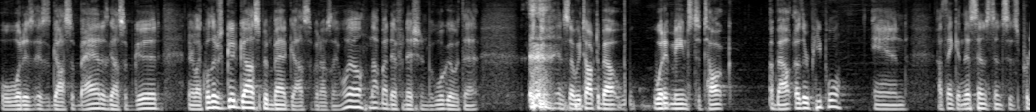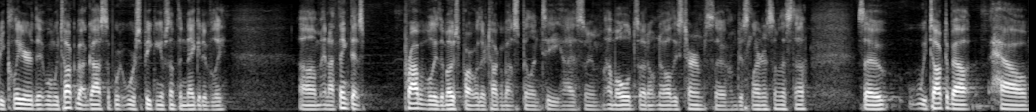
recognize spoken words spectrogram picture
well, what is is gossip bad? Is gossip good? they're like, well, there's good gossip and bad gossip, and I was like, well, not by definition, but we'll go with that. and so we talked about what it means to talk about other people, and I think in this instance, it's pretty clear that when we talk about gossip, we're, we're speaking of something negatively, um, and I think that's probably the most part where they're talking about spilling tea. I assume I'm old, so I don't know all these terms, so I'm just learning some of this stuff. So we talked about how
